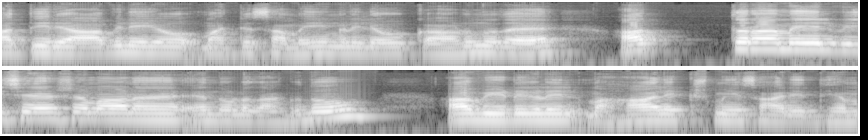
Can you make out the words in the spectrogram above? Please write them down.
അതിരാവിലെയോ മറ്റ് സമയങ്ങളിലോ കാണുന്നത് അത്രമേൽ വിശേഷമാണ് എന്നുള്ളതാകുന്നു. ആ വീടുകളിൽ മഹാലക്ഷ്മി സാന്നിധ്യം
